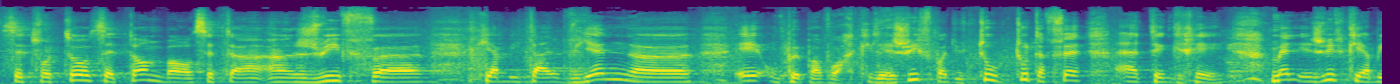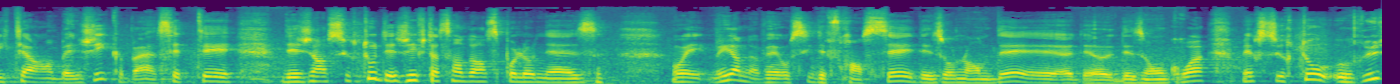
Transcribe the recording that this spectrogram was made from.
cette photo, cet homme, bon, c'est un, juif qui habite à Vienne et on ne peut pas voir qu'il est juif, pas du tout, tout à fait intégré. Mais les juifs qui habitaient en Belgique, ben, c'était des gens, surtout des juifs d'ascendance polonaise. Oui, mais il y en avait aussi des Français, des Hollandais, des, des Hongrois, mais surtout russes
